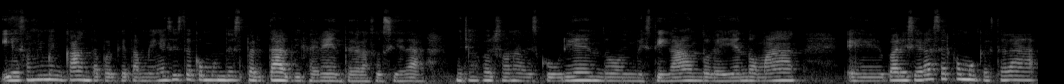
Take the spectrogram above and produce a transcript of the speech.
y eso a mí me encanta porque también existe como un despertar diferente de la sociedad. Muchas personas descubriendo, investigando, leyendo más. Eh, pareciera ser como que esta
